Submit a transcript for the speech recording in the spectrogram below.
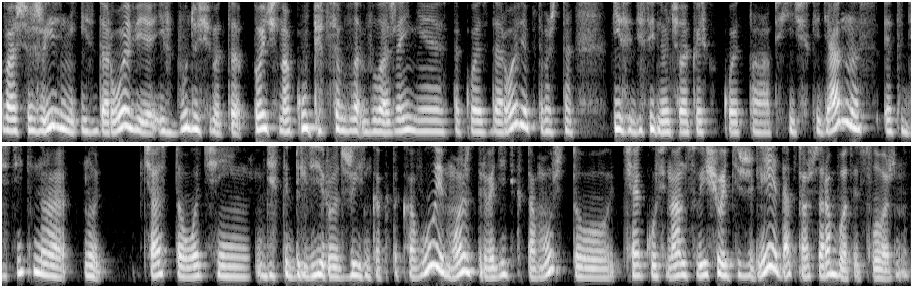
ваша жизнь и здоровье, и в будущем это точно окупится вложение в такое здоровье, потому что если действительно у человека есть какой-то психический диагноз, это действительно ну, часто очень дестабилизирует жизнь как таковую и может приводить к тому, что человеку финансово еще тяжелее, да, потому что работать сложно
